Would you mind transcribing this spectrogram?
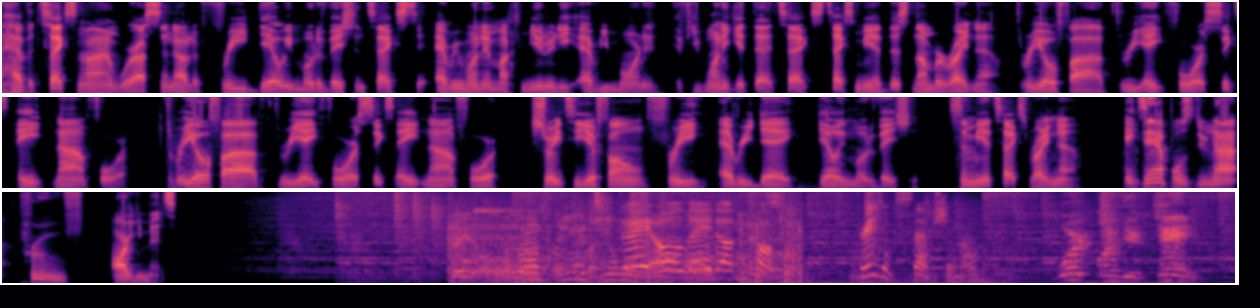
I have a text line where I send out a free daily motivation text to everyone in my community every morning. If you want to get that text, text me at this number right now 305 384 6894. 305 384 6894. Straight to your phone, free, every day, daily motivation. Send me a text right now. Examples do not prove arguments. DreAllDay.com. Pretty exceptional. Work on your game.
